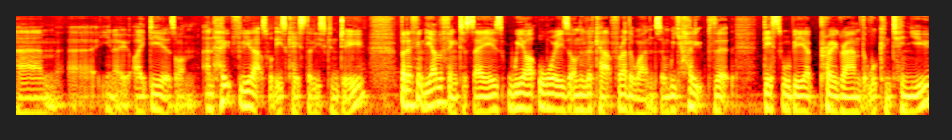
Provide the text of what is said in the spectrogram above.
um, uh, you know ideas on. And hopefully that's what these case studies can do. But I think the other thing to say is we are always on the lookout for other ones, and we hope that this will be a program that will continue.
